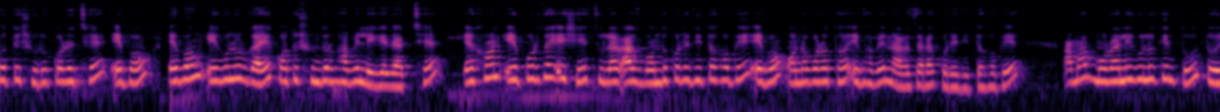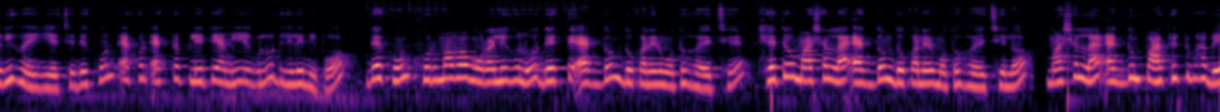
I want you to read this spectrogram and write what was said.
হতে শুরু করেছে এবং এবং এগুলোর গায়ে কত সুন্দরভাবে লেগে যাচ্ছে। এখন এ পর্যায়ে এসে চুলার আঁচ বন্ধ করে দিতে হবে এবং অনবরত এভাবে নাড়াচাড়া করে দিতে হবে। আমার মোরালিগুলো কিন্তু তৈরি হয়ে গিয়েছে। দেখুন, এখন একটা প্লেটে আমি এগুলো ঢেলে নিব। দেখুন, খুরমা বা মোরালিগুলো দেখতে একদম দোকানের মতো হয়েছে। খেতেও মার্শাল্লাহ একদম দোকানের মতো হয়েছিল। মার্শাল্লাহ একদম পারফেক্টভাবে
